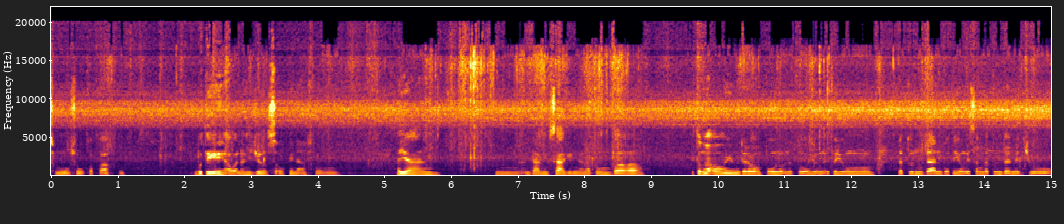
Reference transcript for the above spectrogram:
Sumusuka pa ako buti awa ng Diyos okay na ako. Ayan. Hmm, ang daming saging na natumba. Ito nga oh yung dalawang puno na to. Yung, ito yung natundan. Buti yung isang natundan medyo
